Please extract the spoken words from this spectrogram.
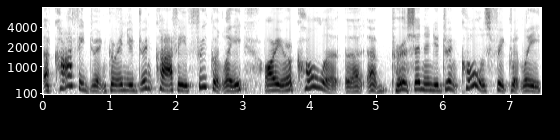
a coffee drinker and you drink coffee frequently, or you're a cola uh, person and you drink colas frequently,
